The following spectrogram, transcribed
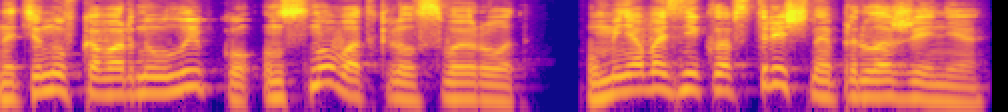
Натянув коварную улыбку, он снова открыл свой рот. У меня возникло встречное предложение.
